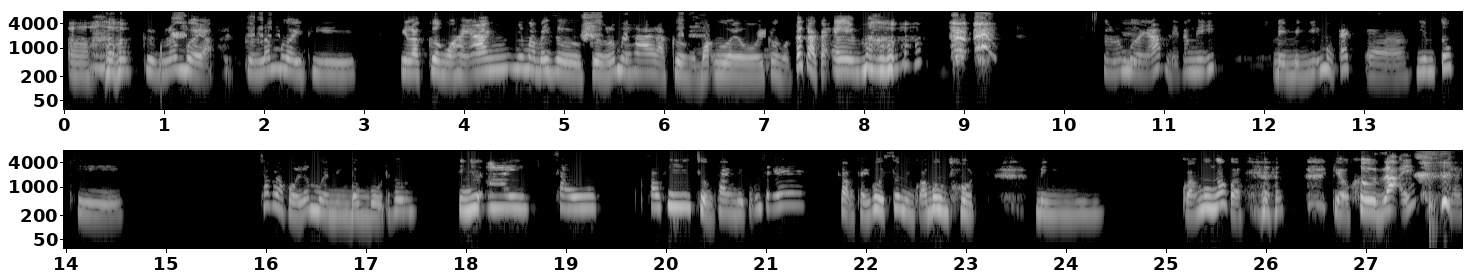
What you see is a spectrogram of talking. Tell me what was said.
ờ, cường lớp 10 à? Cường lớp 10 thì thì là cường của Hải Anh nhưng mà bây giờ cường lớp 12 là cường của mọi người rồi cường của tất cả các em cường lớp 10 áp để tao nghĩ. Để mình nghĩ một cách uh, nghiêm túc thì chắc là hồi lớp 10 mình bồng bột hơn. Thì như ai sau sau khi trưởng thành thì cũng sẽ cảm thấy hồi xưa mình quá bồng bột mình quá ngu ngốc à? Kiểu khờ dại đấy.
